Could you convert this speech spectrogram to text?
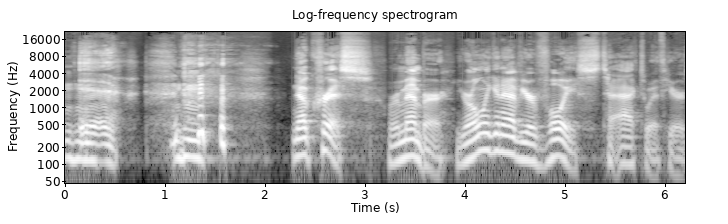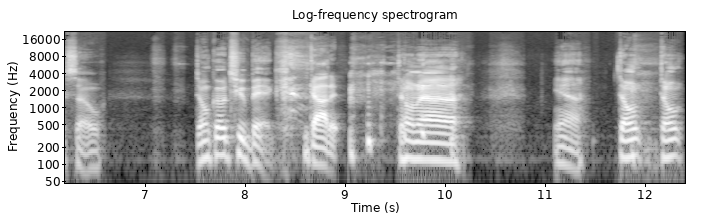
Eh. Now, Chris, remember, you're only going to have your voice to act with here, so don't go too big. Got it. don't uh yeah, don't don't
